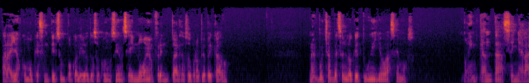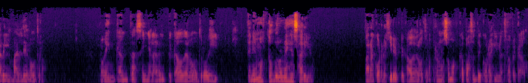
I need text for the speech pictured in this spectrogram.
para ellos como que sentirse un poco aliviados de su conciencia y no enfrentarse a su propio pecado? ¿No es muchas veces lo que tú y yo hacemos? Nos encanta señalar el mal del otro. Nos encanta señalar el pecado del otro y tenemos todo lo necesario para corregir el pecado del otro, pero no somos capaces de corregir nuestro pecado.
